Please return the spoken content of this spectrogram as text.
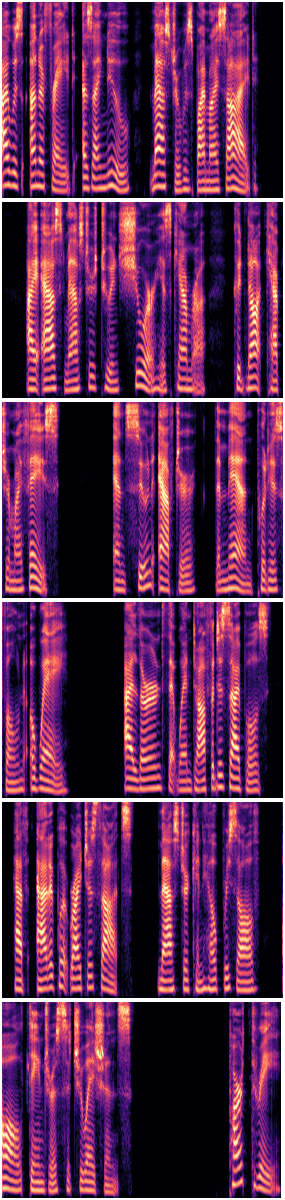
I was unafraid as I knew Master was by my side. I asked Master to ensure his camera could not capture my face, and soon after, the man put his phone away. I learned that when Dafa disciples have adequate righteous thoughts, Master can help resolve all dangerous situations. Part 3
